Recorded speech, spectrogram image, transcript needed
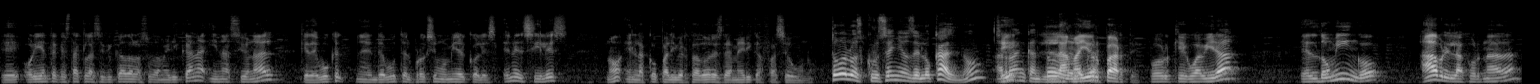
Eh, Oriente que está clasificado a la Sudamericana y Nacional que eh, debuta el próximo miércoles en el Siles ¿no? en la Copa Libertadores de América fase 1. Todos los cruceños de local, ¿no? Arrancan todos La mayor parte, porque Guavirá el domingo abre la jornada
